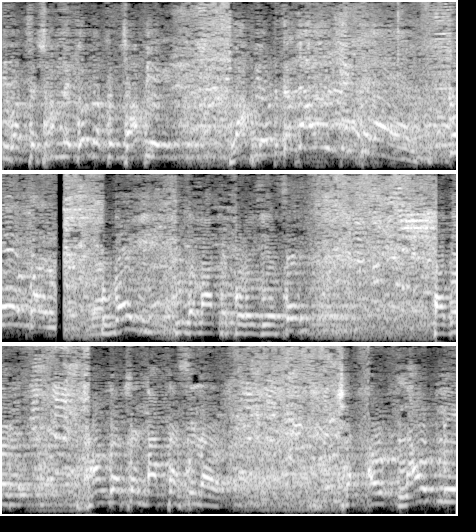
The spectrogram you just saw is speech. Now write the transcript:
ডিবক্সের সামনে গোলরক্ষক চাপিয়ে লাফিয়ে উঠতে গোল মাঠে পড়ে গিয়েছে। তাদের সংঘর্ষের মাত্রা ছিল লাউডলি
